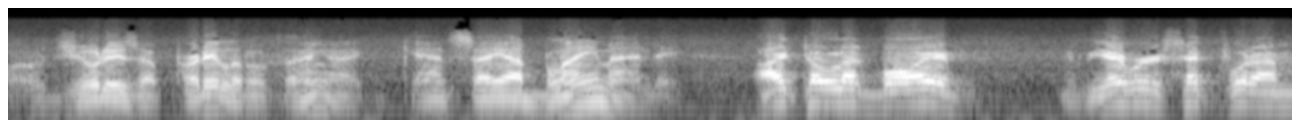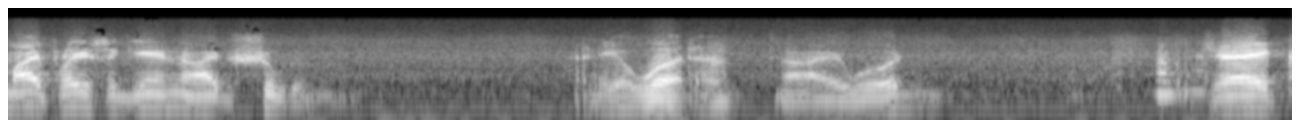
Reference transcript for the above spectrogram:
Well, Judy's a pretty little thing. I can't say I blame Andy. I told that boy if he ever set foot on my place again, I'd shoot him. And you would, huh? I would. Jake,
